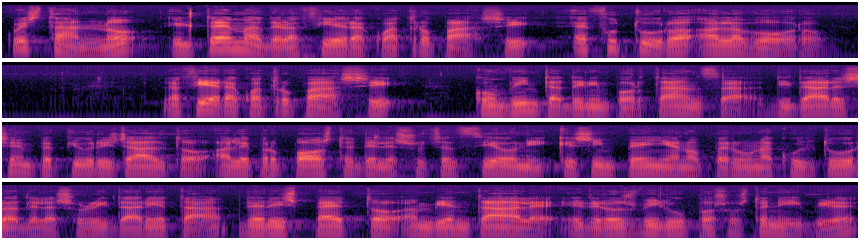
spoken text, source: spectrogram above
Quest'anno il tema della Fiera Quattro Passi è Futuro al lavoro. La Fiera Quattro Passi, convinta dell'importanza di dare sempre più risalto alle proposte delle associazioni che si impegnano per una cultura della solidarietà, del rispetto ambientale e dello sviluppo sostenibile,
